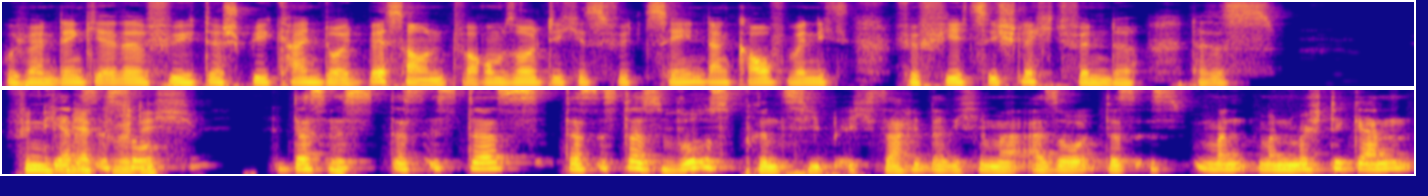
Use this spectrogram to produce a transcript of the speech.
Wo ich mir denke, ja, dafür das Spiel kein Deut besser und warum sollte ich es für 10 dann kaufen, wenn ich es für 40 schlecht finde? Das ist, finde ich ja, merkwürdig. Das ist, das ist das, das ist das Wurstprinzip. Ich sage da nicht immer. Also, das ist, man, man möchte gern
